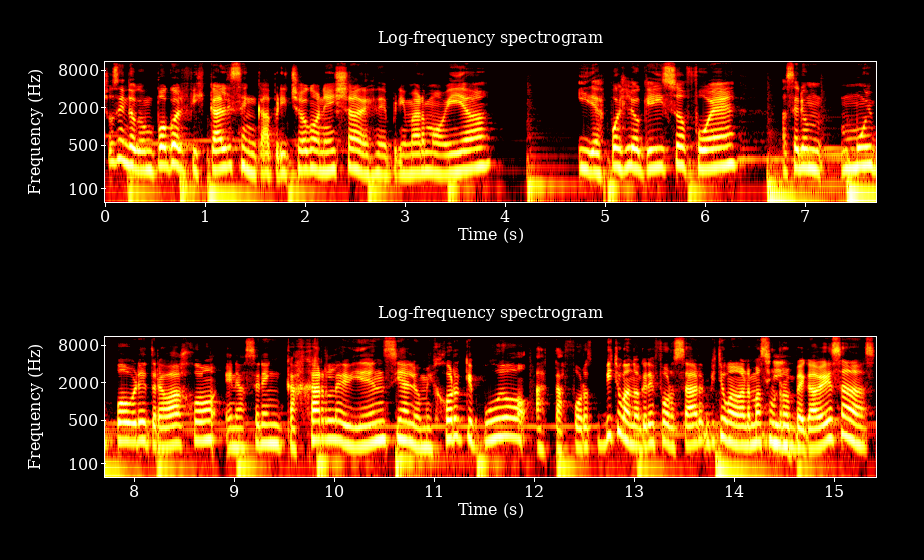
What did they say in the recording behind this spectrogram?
Yo siento que un poco el fiscal se encaprichó con ella desde primer movida. Y después lo que hizo fue hacer un muy pobre trabajo en hacer encajar la evidencia lo mejor que pudo hasta for ¿Viste cuando querés forzar? ¿Viste cuando armás un rompecabezas?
